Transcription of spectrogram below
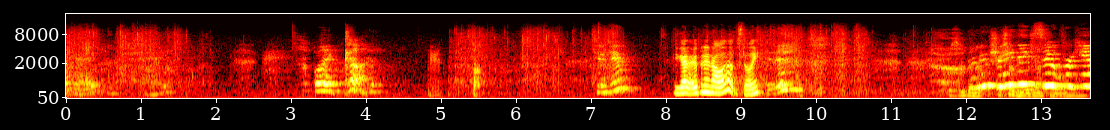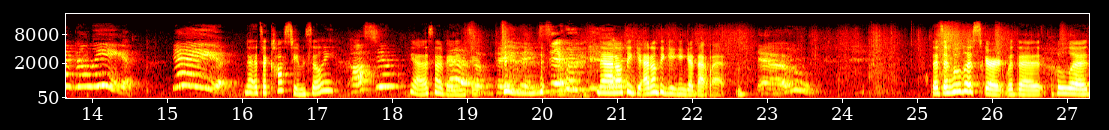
Okay. Oh my god. Tutu? You gotta open it all up, silly. No, it's a costume, silly. Costume? Yeah, that's not a bathing suit. a bathing suit. no, I don't think you, I don't think you can get that wet. No. That's a hula skirt with a hula Ah,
